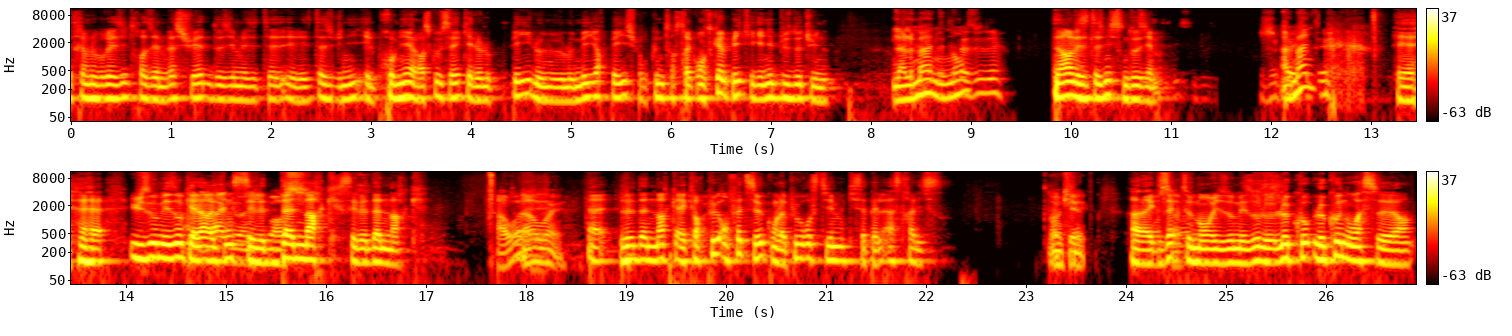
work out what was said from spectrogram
4e, le Brésil. 3e, la Suède. 2e, les, États-Unis. Et le premier, alors est-ce que vous savez quel est le pays, le, meilleur pays sur Counter-Strike? En tout cas, le pays qui a gagné le plus de thunes? L'Allemagne, non? Non, les États-Unis sont 2e. Allemagne. Et Uso Meso qui a la réponse, ouais, c'est le pense. Danemark, c'est le Danemark. Ah ouais. Ah ouais. Ouais, le Danemark avec leur plus, en fait c'est eux qui ont la plus grosse team qui s'appelle Astralis. Ok. Ah, exactement, Iso Meso, le, le, co- le connoisseur.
